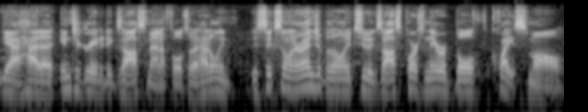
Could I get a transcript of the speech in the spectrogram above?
yeah, had an integrated exhaust manifold. So it had only a six-cylinder engine, but only two exhaust ports, and they were both quite small.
